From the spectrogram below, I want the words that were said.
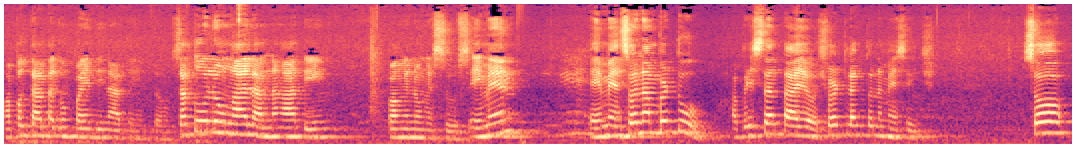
mapagtatagumpayan din natin ito. Sa tulong nga lang ng ating Panginoong Yesus. Amen? Amen. Amen. So number two, abilistan tayo. Short lang to na message. So,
